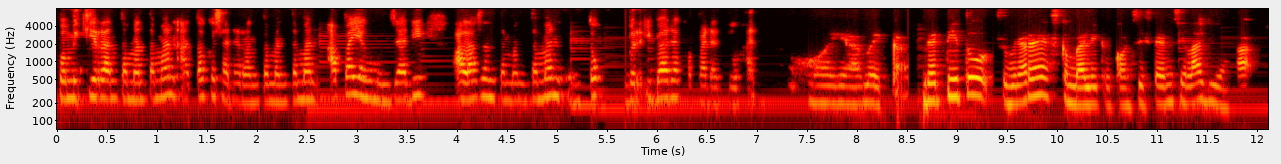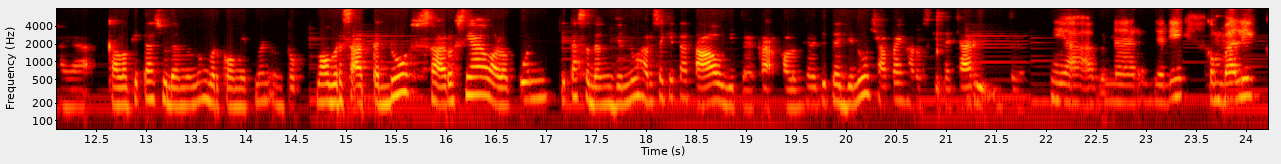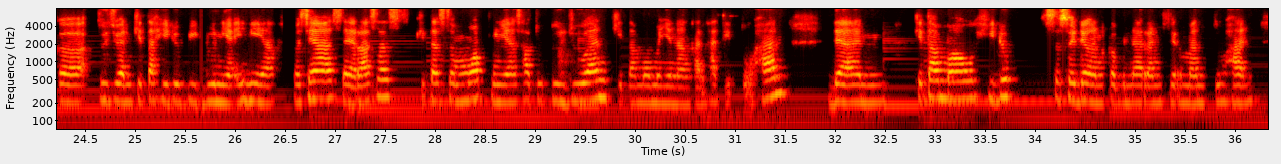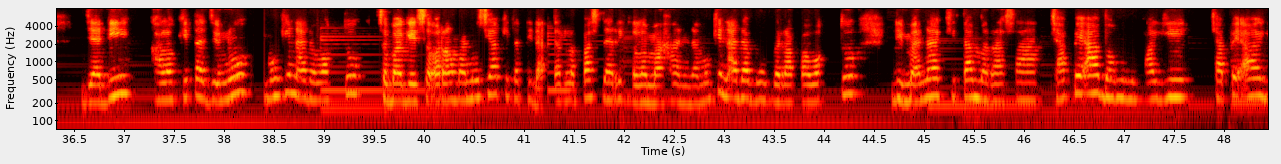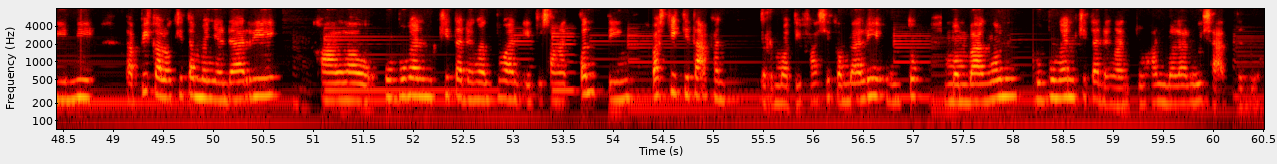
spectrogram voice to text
pemikiran teman-teman atau kesadaran teman-teman apa yang menjadi alasan teman-teman untuk beribadah kepada Tuhan. Oh ya baik kak. Berarti itu sebenarnya kembali ke konsistensi lagi ya kak. Kayak kalau kita sudah memang berkomitmen untuk mau bersaat teduh, seharusnya walaupun kita sedang jenuh, harusnya kita tahu gitu ya kak. Kalau misalnya kita jenuh, siapa yang harus kita cari gitu ya? Iya benar. Jadi kembali ke tujuan kita hidup di dunia ini ya. Maksudnya saya rasa kita semua punya satu tujuan, kita mau menyenangkan hati Tuhan dan kita mau hidup sesuai dengan kebenaran firman Tuhan. Jadi, kalau kita jenuh, mungkin ada waktu sebagai seorang manusia kita tidak terlepas dari kelemahan. Nah, mungkin ada beberapa waktu di mana kita merasa capek ah bangun pagi, capek ah gini. Tapi kalau kita menyadari kalau hubungan kita dengan Tuhan itu sangat penting, pasti kita akan termotivasi kembali untuk membangun hubungan kita dengan Tuhan melalui saat teduh.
